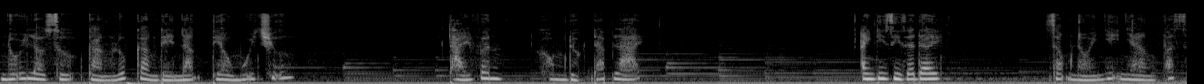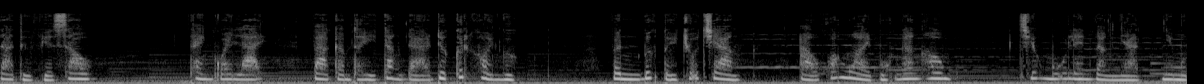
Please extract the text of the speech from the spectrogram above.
Nỗi lo sợ càng lúc càng đè nặng theo mỗi chữ. Thái Vân không được đáp lại. Anh đi gì ra đây? Giọng nói nhẹ nhàng phát ra từ phía sau. Thanh quay lại Và cảm thấy tảng đá được cất khỏi ngực. Vân bước tới chỗ chàng, Áo khoác ngoài buộc ngang hông. Chiếc mũ lên vàng nhạt như một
